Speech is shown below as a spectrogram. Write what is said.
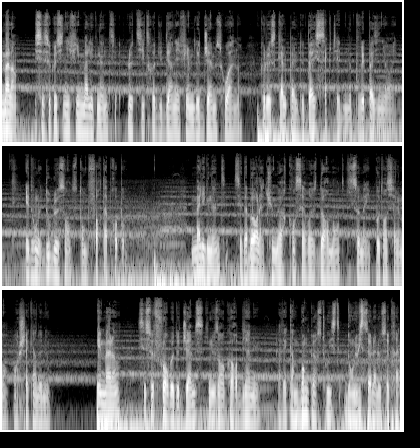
Malin, c'est ce que signifie Malignant, le titre du dernier film de James Wan, que le scalpel de Dissected ne pouvait pas ignorer, et dont le double sens tombe fort à propos. Malignant, c'est d'abord la tumeur cancéreuse dormante qui sommeille potentiellement en chacun de nous. Et malin, c'est ce fourbe de James qui nous a encore bien eu, avec un bonkers twist dont lui seul a le secret.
